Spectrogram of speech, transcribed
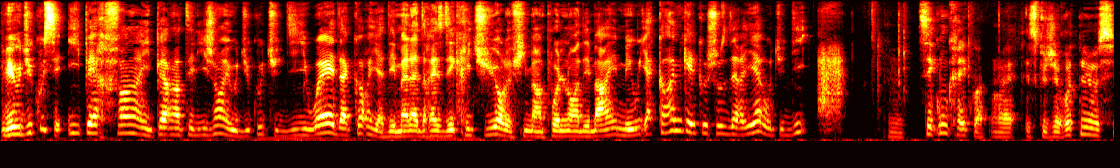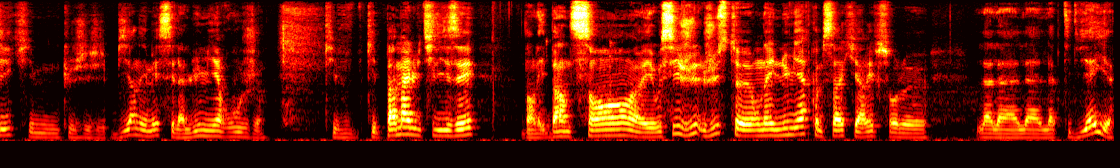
Mais où du coup c'est hyper fin, hyper intelligent et où du coup tu te dis ouais d'accord il y a des maladresses d'écriture, le film a un poil long à démarrer, mais où il y a quand même quelque chose derrière où tu te dis ah Mm. c'est concret quoi. Ouais. Et ce que j'ai retenu aussi, qui que j'ai bien aimé, c'est la lumière rouge, qui, qui est pas mal utilisée dans les bains de sang, et aussi ju- juste, euh, on a une lumière comme ça qui arrive sur le, la, la, la, la petite vieille,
